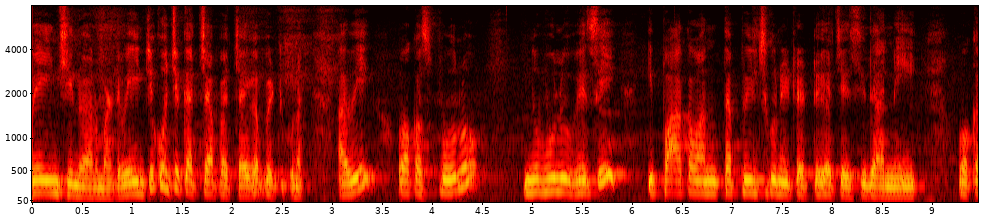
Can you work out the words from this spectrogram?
వేయించినవి అనమాట వేయించి కొంచెం కచ్చా పచ్చాయిగా పెట్టుకున్నాం. అవి ఒక స్పూను నువ్వులు వేసి ఈ పాకం అంతా పీల్చుకునేటట్టుగా చేసి దాన్ని ఒక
